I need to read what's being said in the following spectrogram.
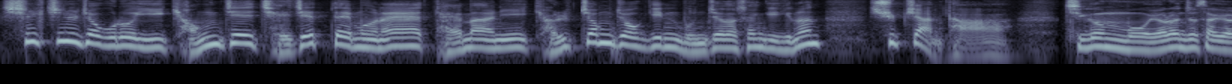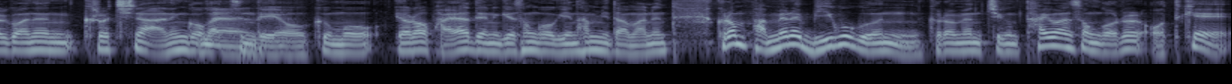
실질적으로 이 경제 제재 때문에 대만이 결정적인 문제가 생기기는 쉽지 않다. 지금 뭐 여론조사 결과는 그렇지는 않은 것 네, 같은데요. 그 뭐 열어봐야 되는 게 선거긴 합니다만은 그럼 반면에 미국은 그러면 지금 타이완 선 거를 어떻게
